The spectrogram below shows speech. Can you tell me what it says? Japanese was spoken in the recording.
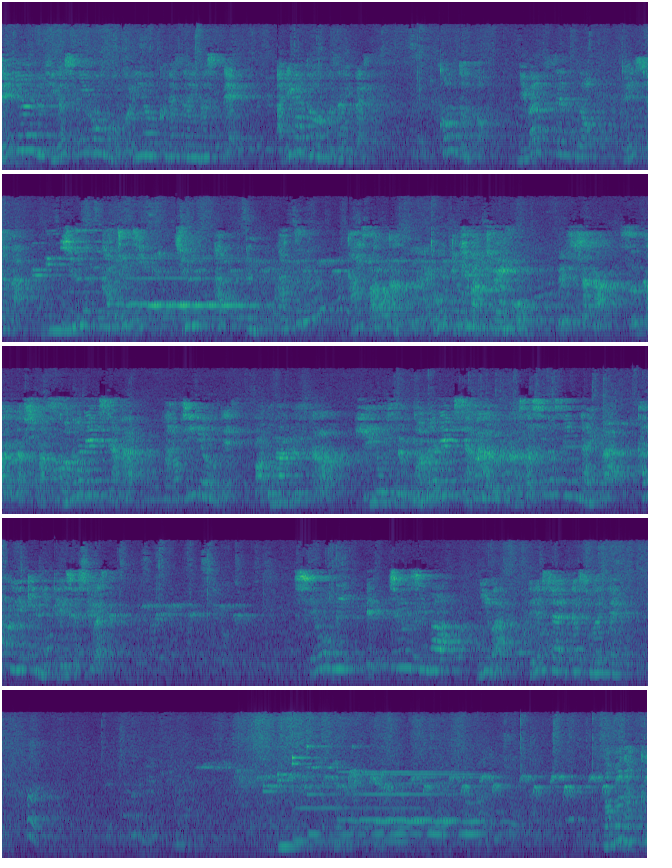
JR 東日本をご利用くださいましてありがとうございます。今度の2番線の電車は18時18分発快速東京1番行き線です。を列車が通過いたしますこの電車は8両です。危ないですから黄色い線こまでの電車お下がりくは武ださい蔵野線内は各駅に停車します塩見越中島には停車いたしませんまもなく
